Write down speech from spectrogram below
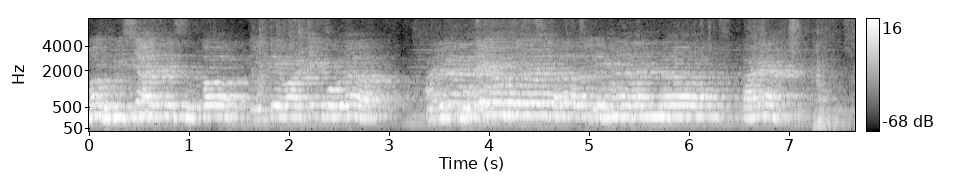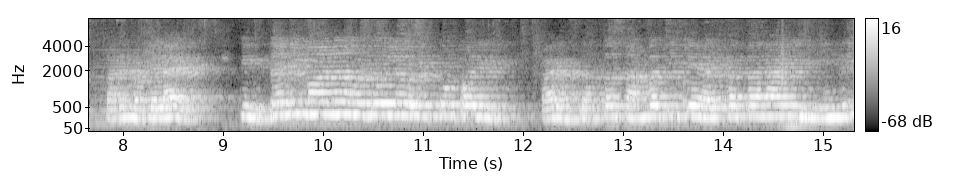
मग विषयाचे सुख येते वाटे गोड. आणि पुढे कारण कारण म्हटलेलं आहे कीर्तनी मान डोलवितो परी कारण संत सांगती ते ऐकत नाही इंद्रिय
